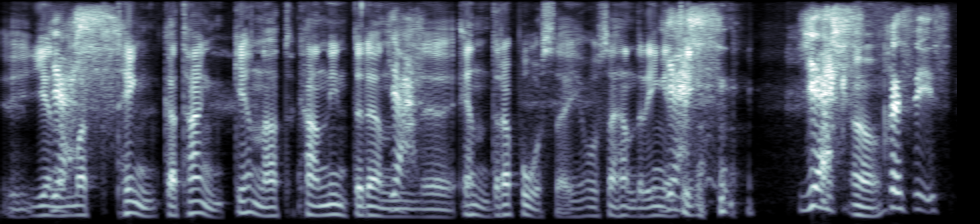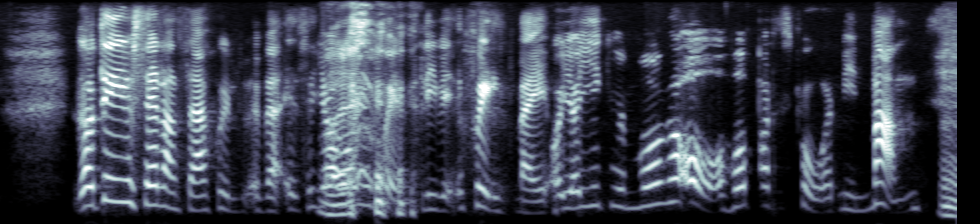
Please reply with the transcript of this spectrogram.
eh, genom Yes. att tänka tanken att kan inte den eh, ändra på sig och så händer ingenting. Yes. Yes, Ja. precis. Det är ju sällan särskilt, så jag Nej. har ju själv blivit skilt mig och jag gick ju många år och hoppades på att min man Mm.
